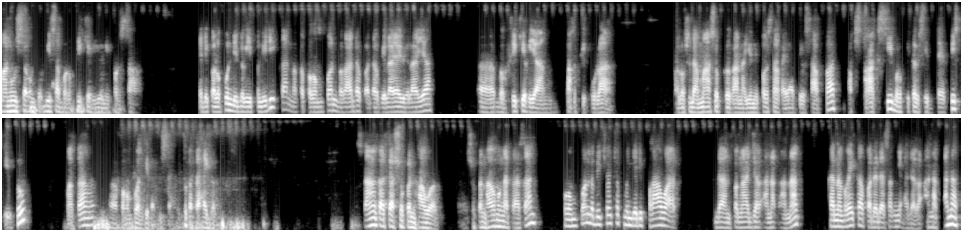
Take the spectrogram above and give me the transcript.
manusia untuk bisa berpikir universal. Jadi kalaupun diberi pendidikan, maka perempuan berada pada wilayah-wilayah eh, berpikir yang partikular. Kalau sudah masuk ke ranah universal kayak filsafat, abstraksi, berpikir sintetis itu maka uh, perempuan tidak bisa. Itu kata Hegel. Sekarang kata Schopenhauer. Schopenhauer mengatakan perempuan lebih cocok menjadi perawat dan pengajar anak-anak karena mereka pada dasarnya adalah anak-anak.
